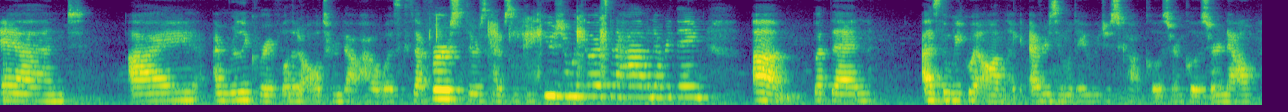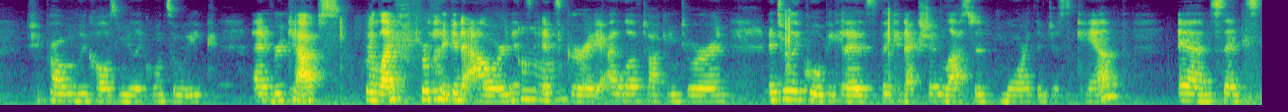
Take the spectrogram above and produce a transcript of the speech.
and I I'm really grateful that it all turned out how it was. Because at first there was kind of some confusion with who I was gonna have and everything, um, but then as the week went on, like every single day we just got closer and closer. And now she probably calls me like once a week and recaps her life for like an hour, and it's it's great. I love talking to her, and it's really cool because the connection lasted more than just camp. And since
